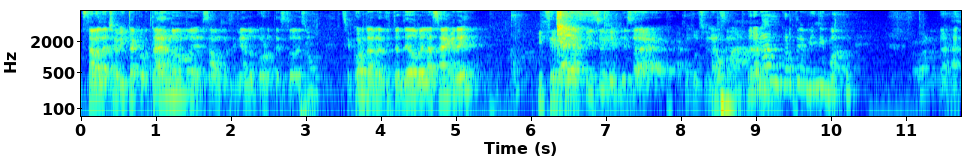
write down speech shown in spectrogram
Estaba la chavita cortando, estábamos enseñando cortes, todo eso. Se corta tantito el dedo, ve la sangre, Y se cae al piso y empieza a, a convulsionarse. No ¿no? Pero era un corte mínimo. Ajá.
